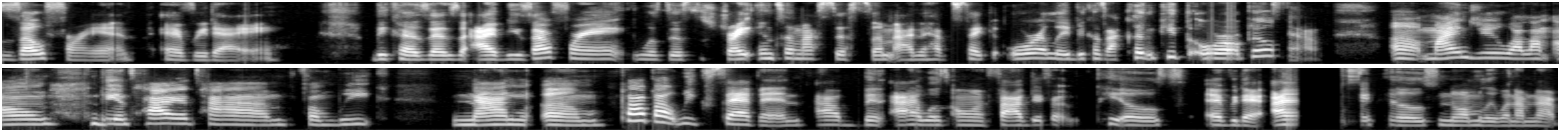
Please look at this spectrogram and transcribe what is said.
Zofran every day because as the IV Zofran was just straight into my system, I didn't have to take it orally because I couldn't keep the oral pills down. Uh, mind you, while I'm on the entire time from week nine, um, probably about week seven, I've been I was on five different pills every day. I take pills normally when I'm not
